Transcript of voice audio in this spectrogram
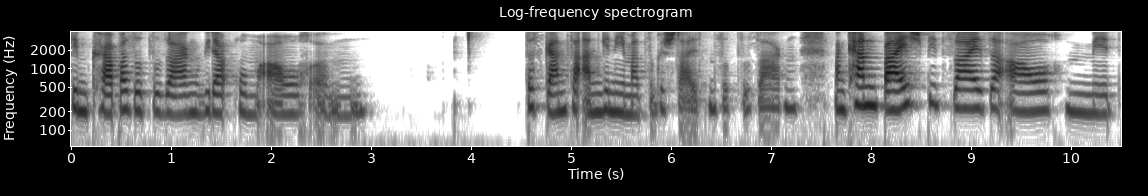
dem Körper sozusagen wiederum auch ähm, das Ganze angenehmer zu gestalten sozusagen. Man kann beispielsweise auch mit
